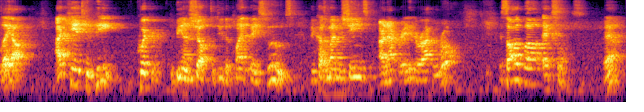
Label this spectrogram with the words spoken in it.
layout, I can't compete quicker to be on shelf to do the plant-based foods because my machines are not ready to rock and roll. It's all about excellence. Yeah.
